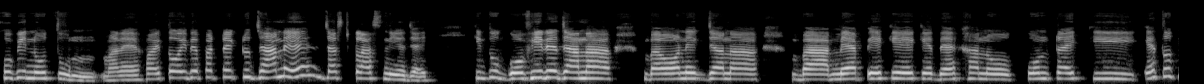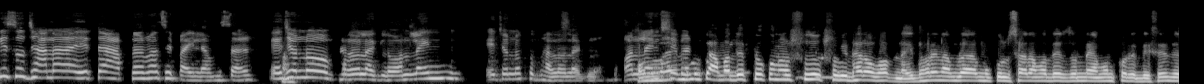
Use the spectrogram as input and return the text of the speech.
খুবই নতুন মানে হয়তো ওই ব্যাপারটা একটু জানে, জাস্ট ক্লাস নিয়ে যায়। কিন্তু গভীরে জানা বা অনেক জানা বা ম্যাপ একে একে দেখানো, কোনটায় কি, এত কিছু জানা, এটা আপনার মাঝে পাইলাম, স্যার। এজন্য ভালো লাগল, অনলাইন এজন্য খুব ভালো লাগল। অনলাইন সেবা বলতে আমাদের তো কোনো সুযোগ সুবিধার অভাব নাই। ধরেন আমরা মুকুল স্যার আমাদের জন্য এমন করে দিয়েছে যে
